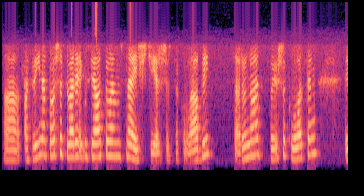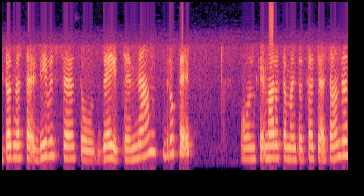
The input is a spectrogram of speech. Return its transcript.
es vīna paša svarīgus jautājumus neizšķiršu. Es saku, labi, sarunāt, puiša kloten, ja tad mēs tā divas to dzēju ķemmām drupēt, Un, kad Maruta man tad sacīja, Sandra,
